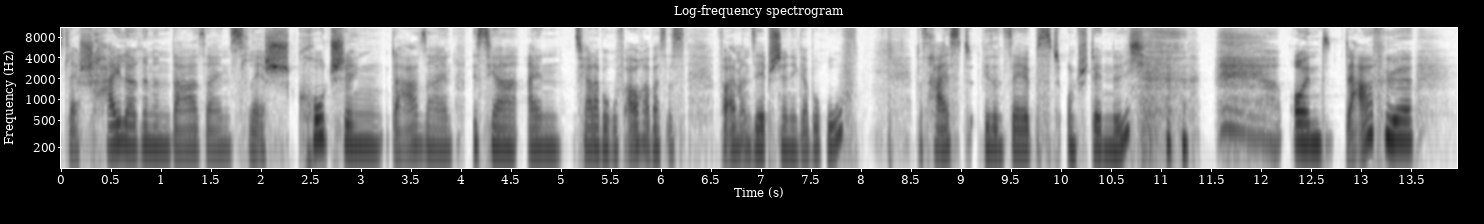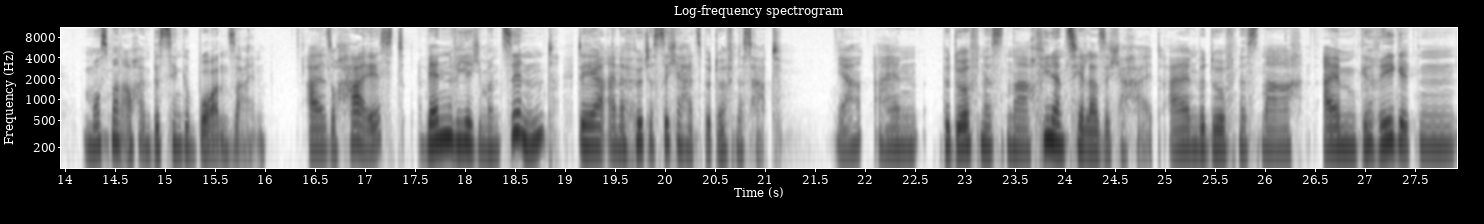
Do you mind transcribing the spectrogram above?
slash Heilerinnen-Dasein, slash Coaching-Dasein ist ja ein sozialer Beruf auch, aber es ist vor allem ein selbstständiger Beruf. Das heißt, wir sind selbst und ständig. und dafür muss man auch ein bisschen geboren sein. Also heißt, wenn wir jemand sind, der ein erhöhtes Sicherheitsbedürfnis hat, ja, ein Bedürfnis nach finanzieller Sicherheit, ein Bedürfnis nach einem geregelten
